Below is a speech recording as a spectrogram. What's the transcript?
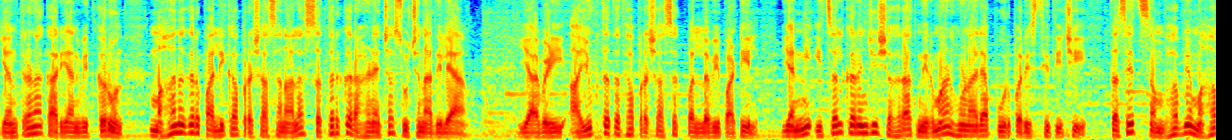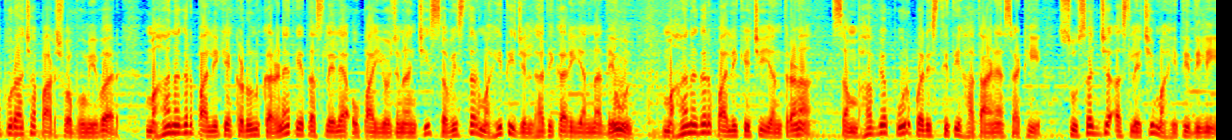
यंत्रणा कार्यान्वित करून महानगरपालिका प्रशासनाला सतर्क राहण्याच्या सूचना दिल्या. यावेळी आयुक्त तथा प्रशासक पल्लवी पाटील यांनी इचलकरंजी शहरात निर्माण होणाऱ्या पूर परिस्थितीची तसेच संभाव्य महापुराच्या पार्श्वभूमीवर महानगरपालिकेकडून करण्यात येत असलेल्या उपाययोजनांची सविस्तर माहिती जिल्हाधिकारी यांना देऊन महानगरपालिकेची यंत्रणा संभाव्य पूर परिस्थिती हाताळण्यासाठी सुसज्ज असल्याची माहिती दिली.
